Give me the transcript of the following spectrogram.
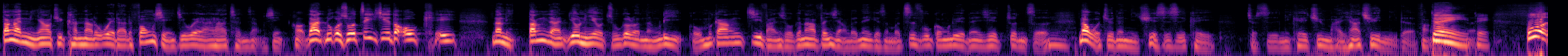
当然你要去看它的未来的风险以及未来它的成长性。好，但如果说这些都 OK，那你当然有你有足够的能力。我们刚刚纪凡所跟大家分享的那个什么致富攻略的那些准则，那我觉得你确实是可以。就是你可以去买下去你的房子。对对，不过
